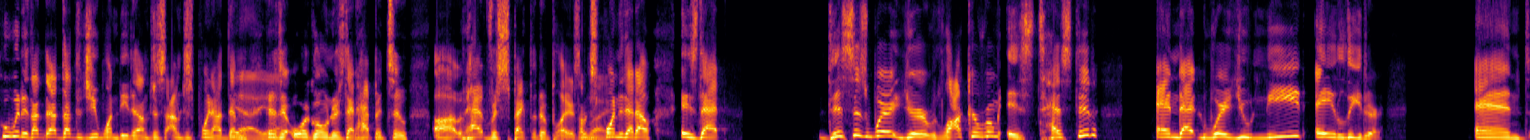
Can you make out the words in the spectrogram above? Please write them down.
who it is. Not, not, not the G1 leader. I'm just I'm just pointing out them. Yeah, There's yeah. the org owners that happen to uh, have respect to their players. I'm just Right. pointing that out. Is that this is where your locker room is tested, and that where you need a leader, and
